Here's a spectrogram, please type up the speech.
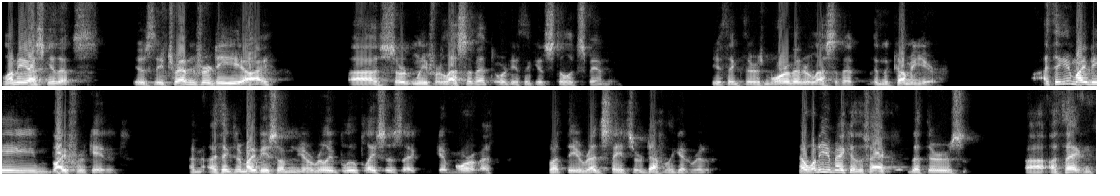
let me ask you this Is the trend for DEI uh, certainly for less of it, or do you think it's still expanding? Do you think there's more of it or less of it in the coming year? I think it might be bifurcated. I think there might be some you know really blue places that get more of it, but the red states are definitely getting rid of it. Now, what do you make of the fact that there's uh, a thing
